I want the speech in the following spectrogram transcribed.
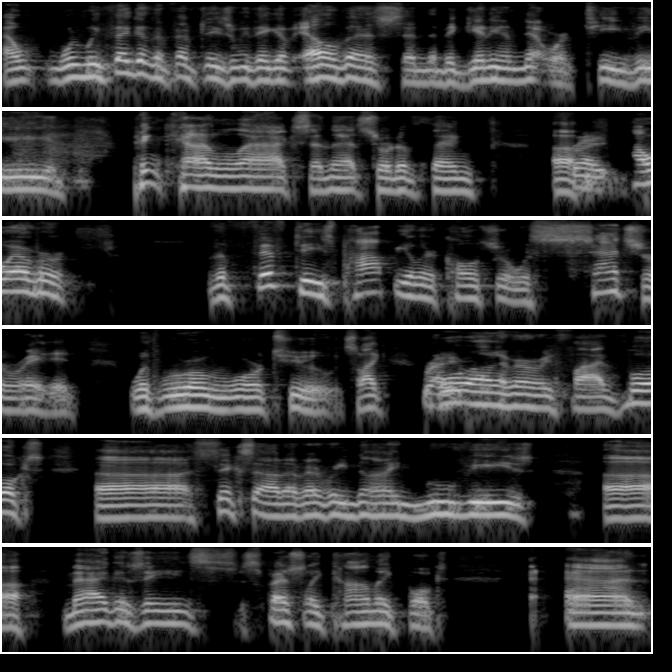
and when we think of the '50s, we think of Elvis and the beginning of network TV and pink Cadillacs and that sort of thing. Uh, Right. However, the 50s popular culture was saturated with World War II. It's like Right. four out of every five books, uh, six out of every nine movies, uh, magazines, especially comic books, and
